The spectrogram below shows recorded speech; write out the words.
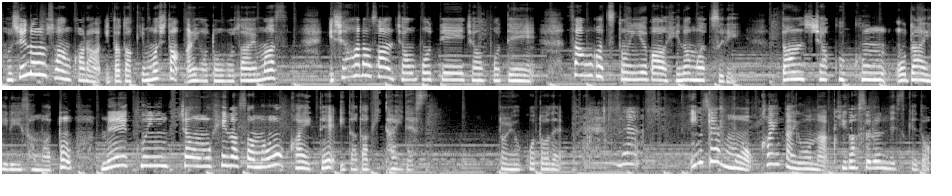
藤野さんからいただきました。ありがとうございます。石原さん、チャオポテー、チャオポテー。3月といえばひな祭り。男爵くんおだいり様とメイクインちゃんおひな様を書いていただきたいです。ということで。ね、以前も書いたような気がするんですけど、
